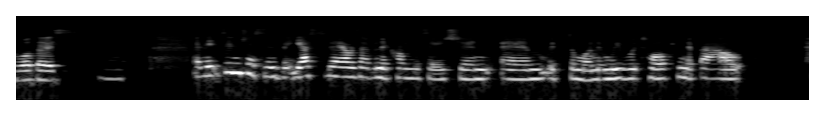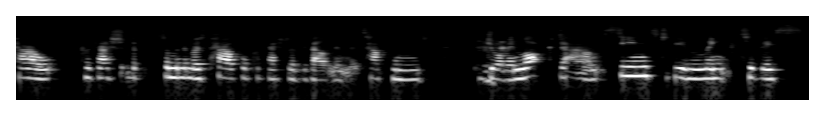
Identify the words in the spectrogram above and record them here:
to others. Yeah. And it's interesting that yesterday I was having a conversation um, with someone and we were talking about how profession, some of the most powerful professional development that's happened mm-hmm. during lockdown seems to be linked to this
